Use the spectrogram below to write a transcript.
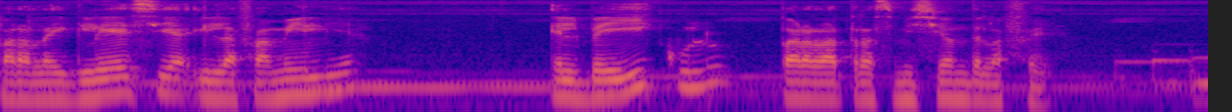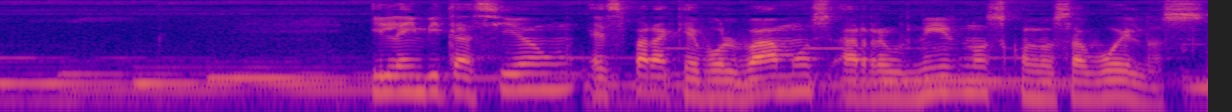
para la iglesia y la familia el vehículo para la transmisión de la fe. Y la invitación es para que volvamos a reunirnos con los abuelos,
